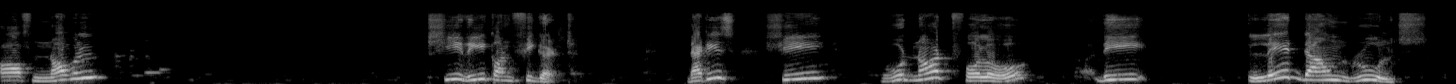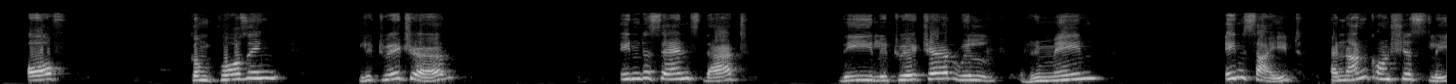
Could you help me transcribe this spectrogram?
of novel, she reconfigured. That is, she would not follow the laid down rules of composing literature in the sense that the literature will remain inside and unconsciously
